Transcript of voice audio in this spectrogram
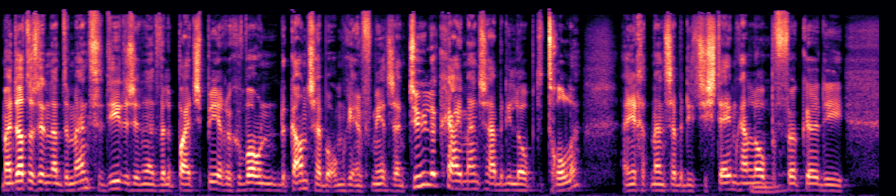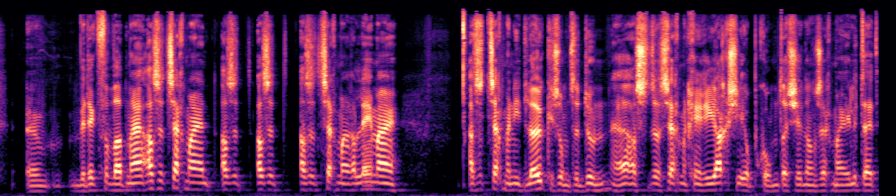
Maar dat is inderdaad de mensen die dus inderdaad willen participeren, gewoon de kans hebben om geïnformeerd te zijn. Tuurlijk ga je mensen hebben die lopen te trollen. En je gaat mensen hebben die het systeem gaan lopen Mm. fucken, die eh, weet ik veel wat. Maar als het zeg maar, als het, als het, als het zeg maar alleen maar als het zeg maar niet leuk is om te doen, hè, als er zeg maar geen reactie op komt, als je dan zeg maar de hele tijd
